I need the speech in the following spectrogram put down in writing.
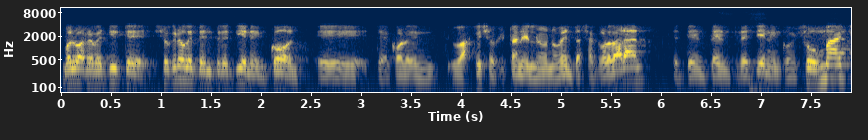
vuelvo a repetirte, yo creo que te entretienen con, eh, aquellos que están en los 90 se acordarán, te, entretienen con showmatch,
